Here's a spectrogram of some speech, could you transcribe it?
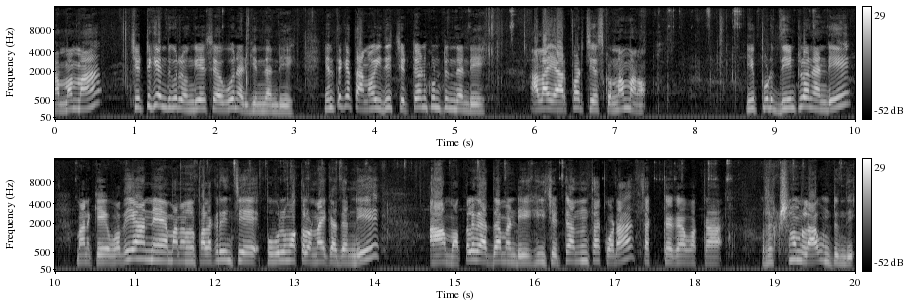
అమ్మమ్మ చెట్టుకి ఎందుకు రొంగేసావు అని అడిగిందండి. ఇంతకీ తను ఇది చెట్టు అనుకుంటుందండి. అలా ఏర్పాటు చేసుకున్నాం మనం. ఇప్పుడు దీంట్లోనండి మనకి ఉదయాన్నే మనల్ని పలకరించే పువ్వుల మొక్కలు ఉన్నాయి కదండి. ఆ మొక్కలు వేద్దామండి. ఈ చెట్టు అంతా కూడా చక్కగా ఒక వృక్షంలా ఉంటుంది.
